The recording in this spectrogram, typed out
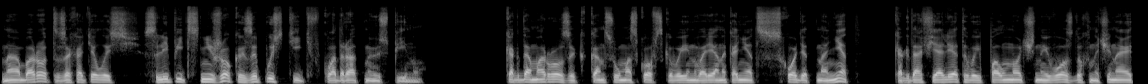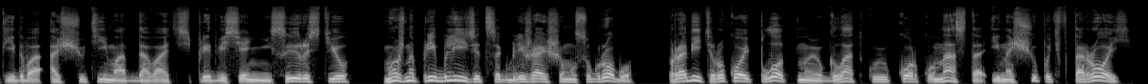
Наоборот, захотелось слепить снежок и запустить в квадратную спину. Когда морозы к концу московского января наконец сходят на нет, когда фиолетовый полночный воздух начинает едва ощутимо отдавать предвесенней сыростью, можно приблизиться к ближайшему сугробу, пробить рукой плотную гладкую корку наста и нащупать второй,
